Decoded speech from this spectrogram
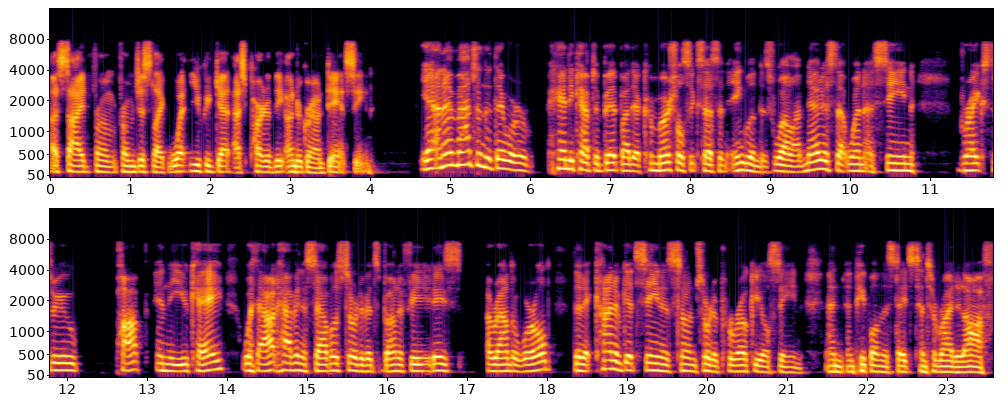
aside from from just like what you could get as part of the underground dance scene. Yeah and i imagine that they were handicapped a bit by their commercial success in england as well. I've noticed that when a scene breaks through pop in the uk without having established sort of its bona fides around the world that it kind of gets seen as some sort of parochial scene and and people in the states tend to write it off.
